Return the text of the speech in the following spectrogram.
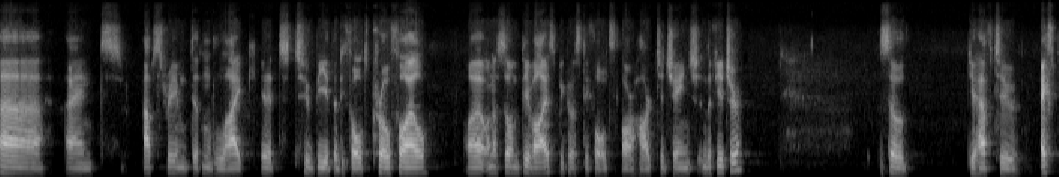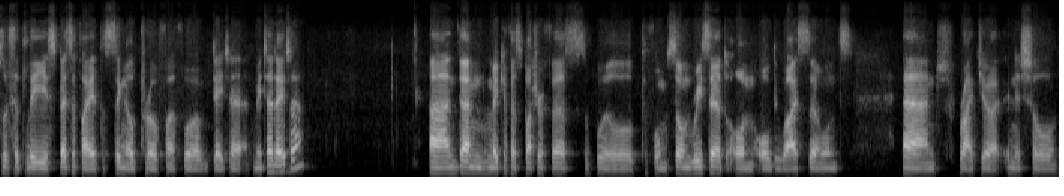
Uh, and upstream didn't like it to be the default profile uh, on a zone device because defaults are hard to change in the future. So you have to explicitly specify the single profile for data and metadata. And then mkfs Btrfs will perform zone reset on all device zones and write your initial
